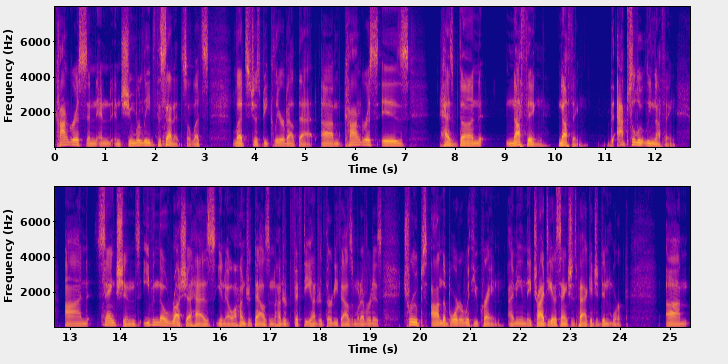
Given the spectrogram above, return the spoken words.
Congress and and and Schumer leads the Senate. So let's let's just be clear about that. Um, Congress is has done nothing, nothing, absolutely nothing on sanctions, even though Russia has, you know, 100,000, 150, 130,000, whatever it is, troops on the border with Ukraine. I mean, they tried to get a sanctions package, it didn't work. Um,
